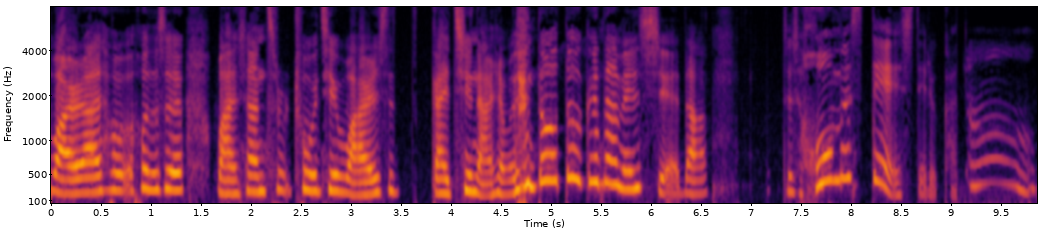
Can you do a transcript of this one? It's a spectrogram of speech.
玩啊，或或者是晚上出出去玩是该去哪什么的，都都跟他们学的，就是 homestay 这种感觉。哦，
